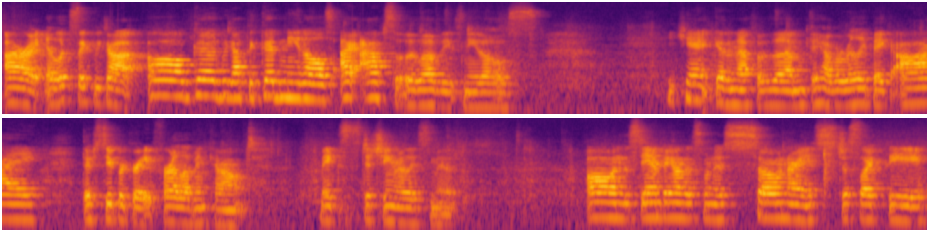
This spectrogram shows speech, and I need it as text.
All right, it looks like we got, oh good, we got the good needles. I absolutely love these needles. You can't get enough of them. They have a really big eye. They're super great for 11 count. Makes stitching really smooth. Oh, and the stamping on this one is so nice. Just like the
